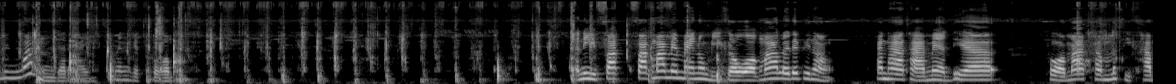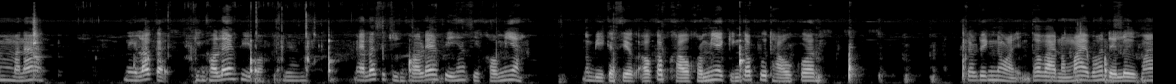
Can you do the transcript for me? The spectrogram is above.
มันวันก็ได้มันจะกรอบ อันนี้ฟักฟักมาไม่ไม่ๆน้องบีเกาออกมาเลยได้อพี่น้องขั้นทาถามแม่เดียพอมากคำมันสีคำมานะนี่แล้วก็กินข้าวแรงพี่บ่ยังแม่แล้วสิกินข้าวแรงพี่ให้สิเขาวเมียน้องบีกระเสียกเอากับเขาวเขาวเมียกินกับผู้เฒ่าก่อนกับเด็กหน่อยถ้าว่าน้องไม้บ่ทันได้เลิกมา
